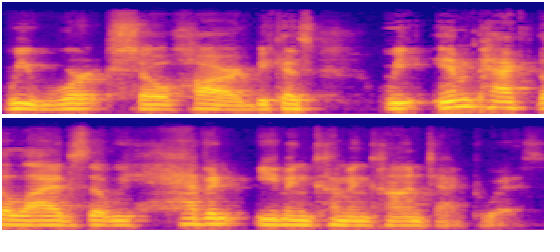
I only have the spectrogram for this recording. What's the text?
we work so hard because we impact the lives that we haven't even come in contact with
